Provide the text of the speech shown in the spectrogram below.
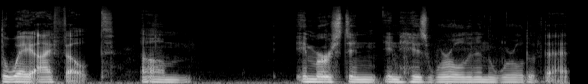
the way I felt, um, immersed in in his world and in the world of that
